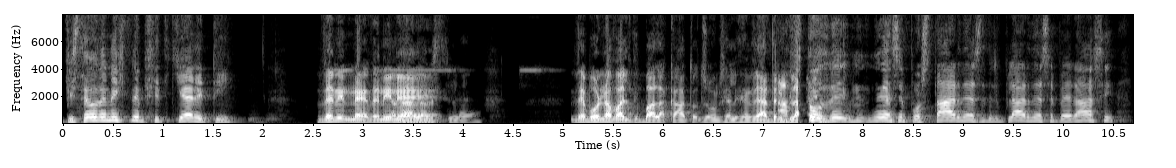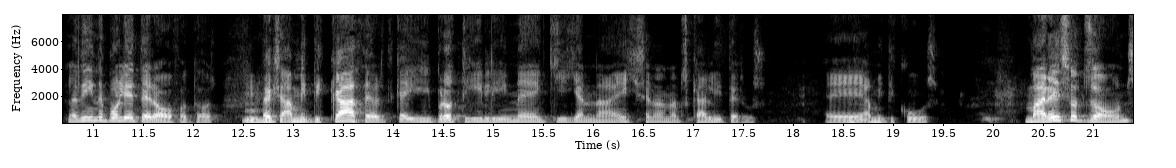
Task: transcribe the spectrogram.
Πιστεύω δεν έχει την επιθετική αρετή. Δεν είναι, ναι, δεν είναι. Δεν μπορεί να βάλει την μπάλα κάτω ο Τζόνς, αλήθεια. Δεν τριπλάρει. Αυτό δεν δε θα σε ποστάρει, δεν θα σε τριπλάρει, δεν θα σε περάσει. Δηλαδή είναι πολύ ετερόφωτο. Mm-hmm. αμυντικά θεωρητικά η πρώτη ύλη είναι εκεί για να έχεις έναν από τους καλύτερους ε, mm-hmm. αμυντικούς. Μ' αρέσει ο Τζόνς.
